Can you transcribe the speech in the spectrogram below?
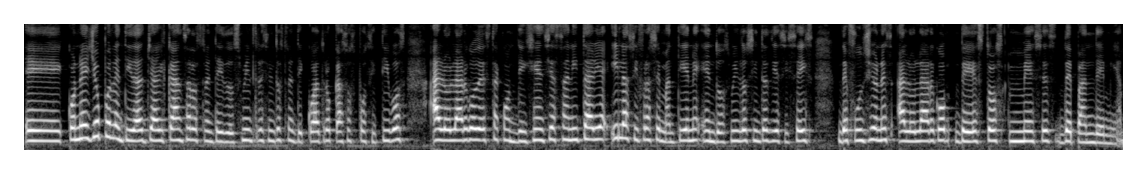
Eh, con ello, pues la entidad ya alcanza los 32.334 casos positivos a lo largo de esta contingencia sanitaria y la cifra se mantiene en 2.216 defunciones a lo largo de estos meses de pandemia.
